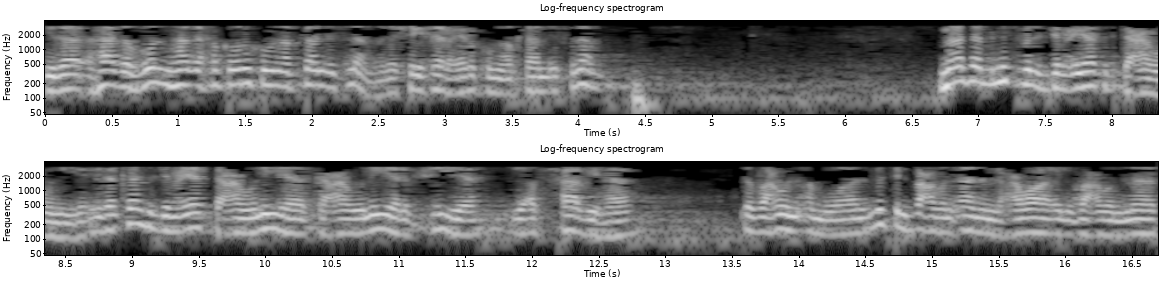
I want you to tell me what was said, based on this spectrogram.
إذا هذا ظلم هذا حكم ركن من أركان الإسلام. هذا شيء شرعي ركن من أركان الإسلام. ماذا بالنسبة للجمعيات التعاونية؟ إذا كانت الجمعيات التعاونية تعاونية ربحية لأصحابها يضعون أموال مثل بعض الآن العوائل وبعض الناس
